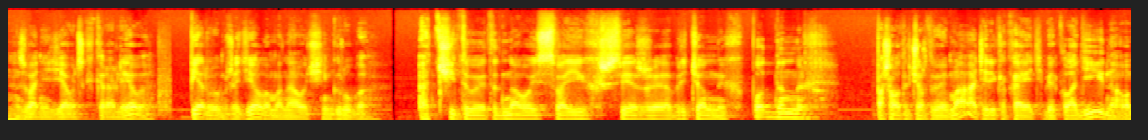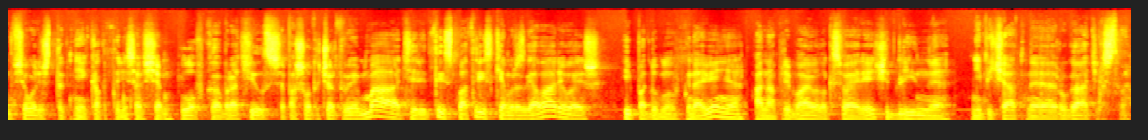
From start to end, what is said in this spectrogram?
звание дьявольской королевы, первым же делом она очень грубо отчитывает одного из своих свежеобретенных подданных, пошел ты к чертовой матери, какая тебе кладина. Он всего лишь так к ней как-то не совсем ловко обратился. Пошел ты к чертовой матери, ты смотри, с кем разговариваешь. И, подумав мгновение, она прибавила к своей речи длинное, непечатное ругательство.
